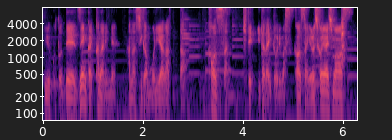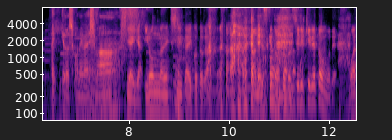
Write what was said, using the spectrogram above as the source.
いうことで、前回かなりね、話が盛り上がった川津さんに来ていただいております。川津さんよろしくお願いします。はい、よろしくお願いします。いやいや、いろんなね、知りたいことが あったんですけど、ちょっと知りきれともで終わっ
